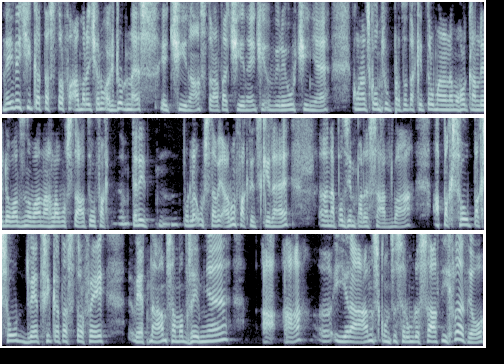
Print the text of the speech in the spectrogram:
Největší katastrofa Američanů až dodnes je Čína, ztráta Číny, Čí, v Číně. Konec konců proto taky Truman nemohl kandidovat znova na hlavu státu, fakt, tedy podle ústavy ano, fakticky ne, na podzim 52. A pak jsou, pak jsou dvě, tři katastrofy. Větnam samozřejmě a, a Irán z konce 70. let. Jo?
